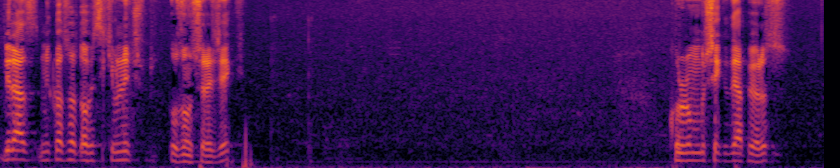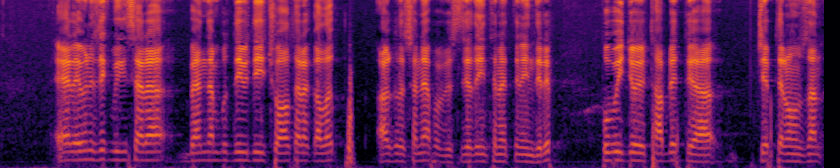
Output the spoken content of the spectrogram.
Biraz Microsoft Office 2003 uzun sürecek. Kurulumu bu şekilde yapıyoruz. Eğer evinizdeki bilgisayara benden bu DVD'yi çoğaltarak alıp arkadaşlar ne yapabilirsiniz ya da internetten indirip bu videoyu tablet veya cep telefonunuzdan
